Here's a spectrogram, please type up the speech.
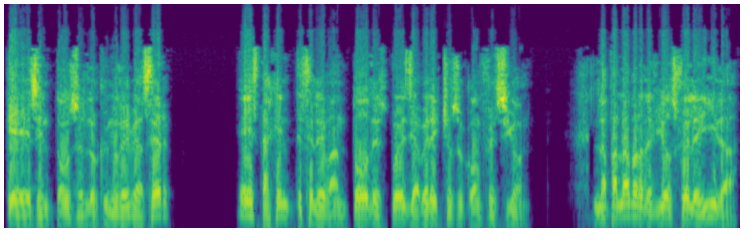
¿Qué es entonces lo que uno debe hacer? Esta gente se levantó después de haber hecho su confesión. La palabra de Dios fue leída,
